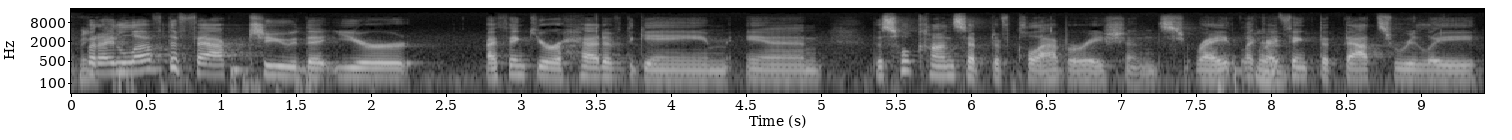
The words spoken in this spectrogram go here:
think- but I love the fact too that you're I think you're ahead of the game in this whole concept of collaborations, right? Like I think that that's really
